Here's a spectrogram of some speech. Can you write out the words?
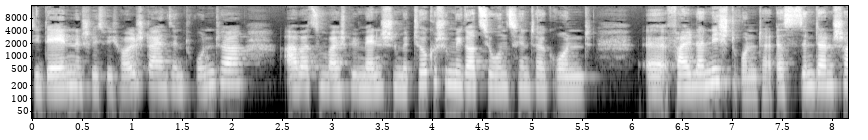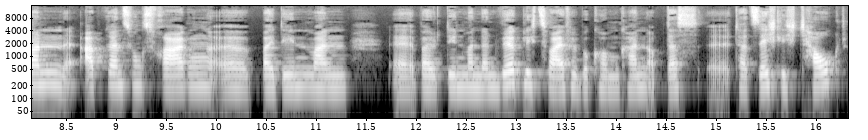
die Dänen in Schleswig-Holstein sind drunter, aber zum Beispiel Menschen mit türkischem Migrationshintergrund äh, fallen da nicht drunter. Das sind dann schon Abgrenzungsfragen, äh, bei denen man äh, bei denen man dann wirklich Zweifel bekommen kann, ob das äh, tatsächlich taugt,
